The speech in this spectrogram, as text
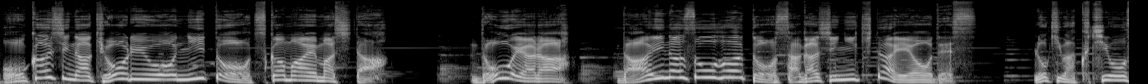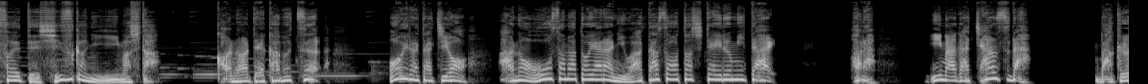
おかしな恐竜を2頭捕まえました。どうやらダイナソーハートを探しに来たようです。ロキは口を押さえて静かに言いました。このデカブツオイラたちをあの王様とやらに渡そうとしているみたい。ほら今がチャンスだ。バク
